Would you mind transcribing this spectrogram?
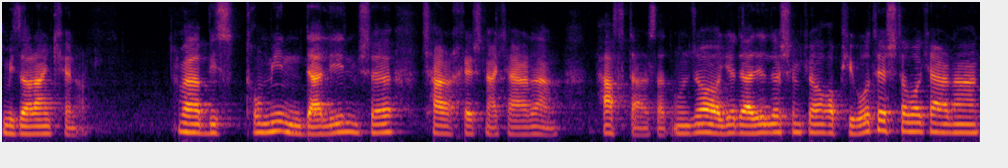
می‌ذارن کنار. و بیستمین دلیل میشه چرخش نکردن. هفت درصد. اونجا یه دلیل داشتیم که آقا pivot اشتباه کردن.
